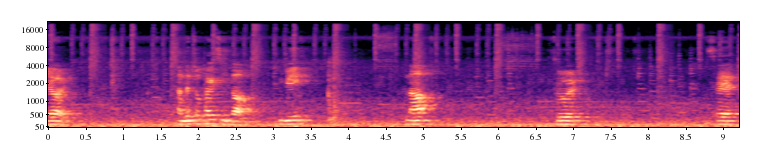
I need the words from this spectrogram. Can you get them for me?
열. 반대쪽 하겠습니다. 준비. 하나, 둘, 셋,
